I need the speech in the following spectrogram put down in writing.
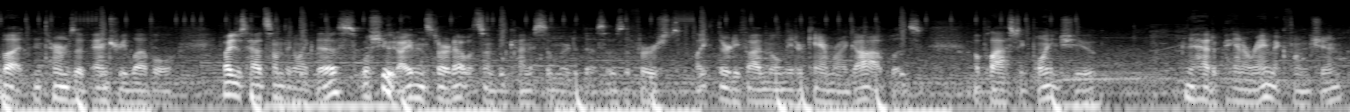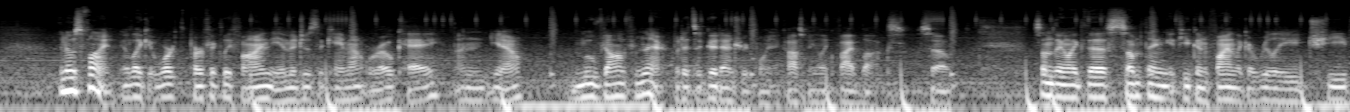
But in terms of entry level, if I just had something like this, well shoot, I even started out with something kind of similar to this. It was the first like 35 millimeter camera I got was a plastic point and shoot. It had a panoramic function, and it was fine. It, like it worked perfectly fine. The images that came out were okay, and you know, moved on from there. But it's a good entry point. It cost me like five bucks. So something like this, something if you can find like a really cheap,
